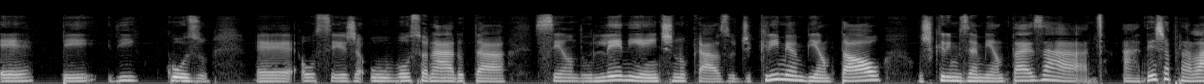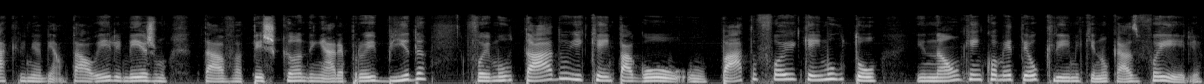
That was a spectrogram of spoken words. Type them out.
é perigoso. É, ou seja, o Bolsonaro está sendo leniente no caso de crime ambiental, os crimes ambientais, ah, ah deixa para lá crime ambiental. Ele mesmo estava pescando em área proibida, foi multado e quem pagou o pato foi quem multou e não quem cometeu o crime, que no caso foi ele.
